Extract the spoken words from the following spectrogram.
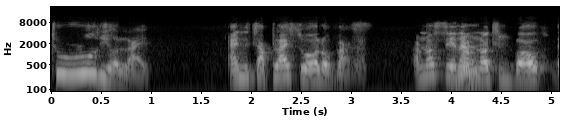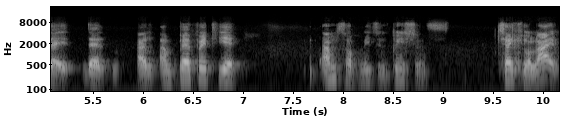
to rule your life. And it applies to all of us. I'm not saying Yeah. I'm not involved, that, that I'm, I'm perfect here. I'm submitting patience. Check your life.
